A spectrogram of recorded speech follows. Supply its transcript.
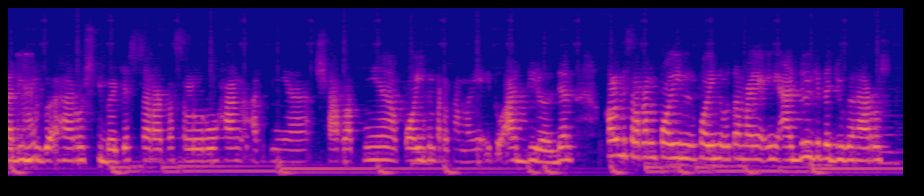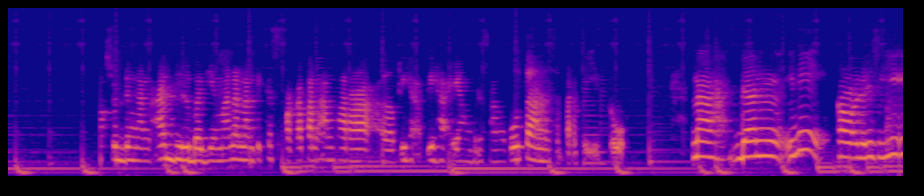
tadi uh-huh. juga harus dibaca secara keseluruhan artinya syaratnya poin pertamanya itu adil dan kalau misalkan poin-poin utamanya ini adil kita juga harus maksud dengan adil bagaimana nanti kesepakatan antara pihak-pihak uh, yang bersangkutan seperti itu. Nah, dan ini kalau dari segi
